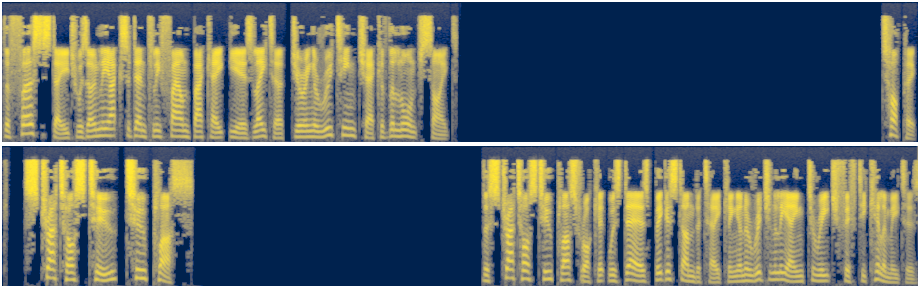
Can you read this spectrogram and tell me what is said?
The first stage was only accidentally found back eight years later, during a routine check of the launch site. Topic. Stratos 2, 2 plus The Stratos 2 Plus rocket was Dare's biggest undertaking and originally aimed to reach 50 kilometers.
